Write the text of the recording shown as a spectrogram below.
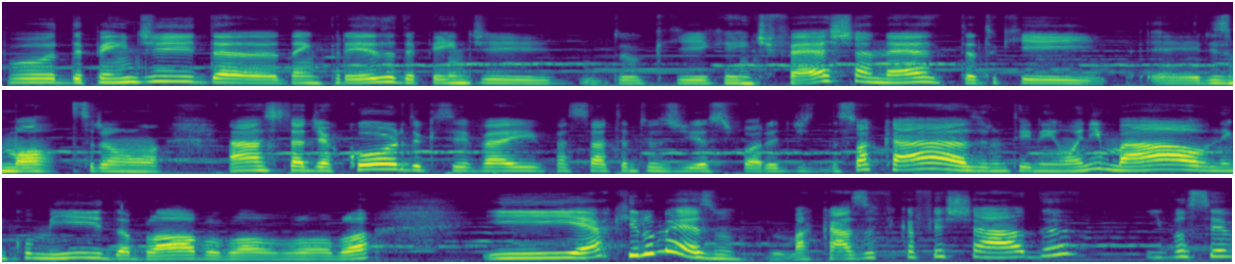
Pô, depende da, da empresa, depende do que, que a gente fecha, né? Tanto que eh, eles mostram, ah, você tá de acordo que você vai passar tantos dias fora de- da sua casa, não tem nenhum animal, nem comida, blá, blá, blá, blá, blá. E é aquilo mesmo, a casa fica fechada e você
